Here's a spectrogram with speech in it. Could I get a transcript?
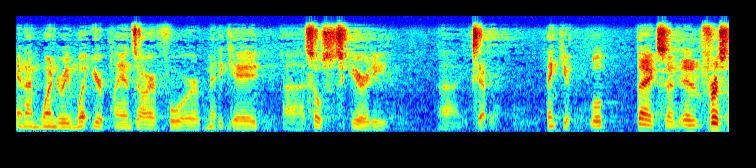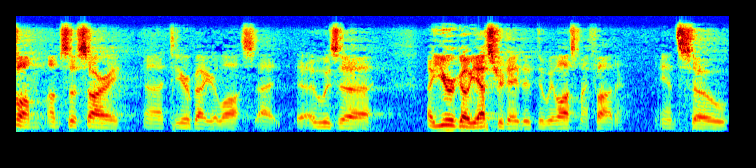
And I'm wondering what your plans are for Medicaid, uh, Social Security, uh, et cetera. Thank you. Well, thanks. And, and first of all, I'm, I'm so sorry uh, to hear about your loss. Uh, it was uh, a year ago yesterday that, that we lost my father. And so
